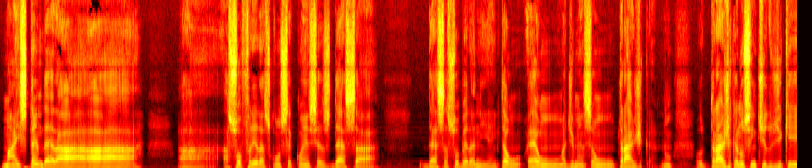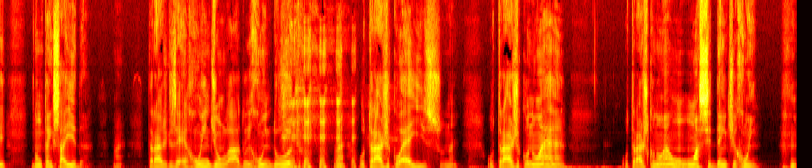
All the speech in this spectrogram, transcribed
mais tenderá a, a, a sofrer as consequências dessa, dessa soberania. Então, é uma dimensão trágica. Não, o, trágica no sentido de que não tem saída. Né? Trágico, quer dizer, é ruim de um lado e ruim do outro. né? O trágico é isso. Né? O trágico não é o trágico não é um, um acidente ruim.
